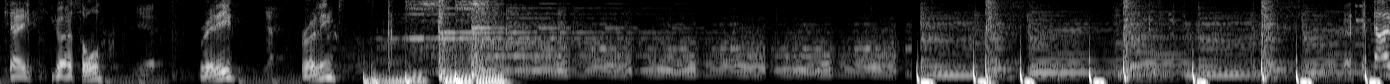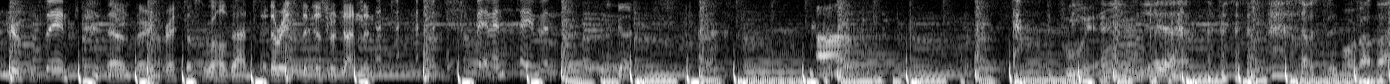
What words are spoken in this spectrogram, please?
Okay, you got us all? Yeah. Ready? Yeah. Rolling? Hundred percent. That was very impressive. Well done. The rest are just redundant. Bit of entertainment. Good. Uh, yeah. Tell us a bit more about that.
